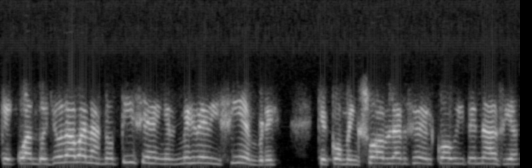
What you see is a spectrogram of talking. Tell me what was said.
que cuando yo daba las noticias en el mes de diciembre, que comenzó a hablarse del COVID en Asia,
